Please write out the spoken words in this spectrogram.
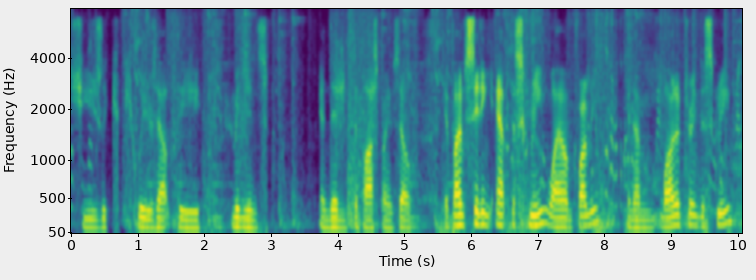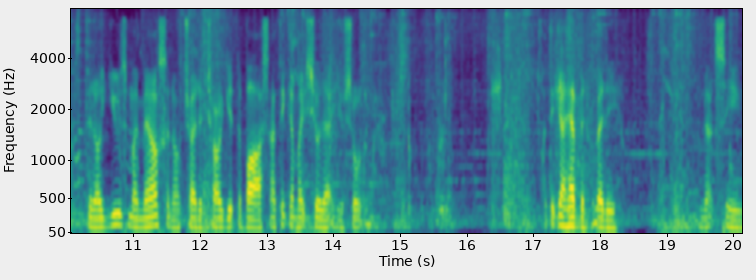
she usually clears out the minions and then the boss by himself. If I'm sitting at the screen while I'm farming and I'm monitoring the screen, then I'll use my mouse and I'll try to target the boss. I think I might show that here shortly. I think I have been ready. I'm not seeing...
